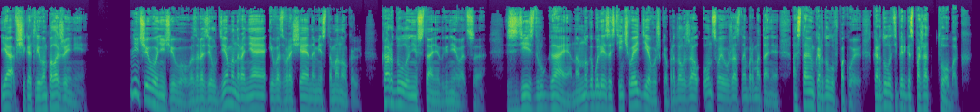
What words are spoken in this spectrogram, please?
Я в щекотливом положении». «Ничего, ничего», — возразил демон, роняя и возвращая на место монокль. «Кардула не станет гневаться». «Здесь другая, намного более застенчивая девушка», — продолжал он свое ужасное бормотание. «Оставим Кардулу в покое. Кардула теперь госпожа Тобак».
